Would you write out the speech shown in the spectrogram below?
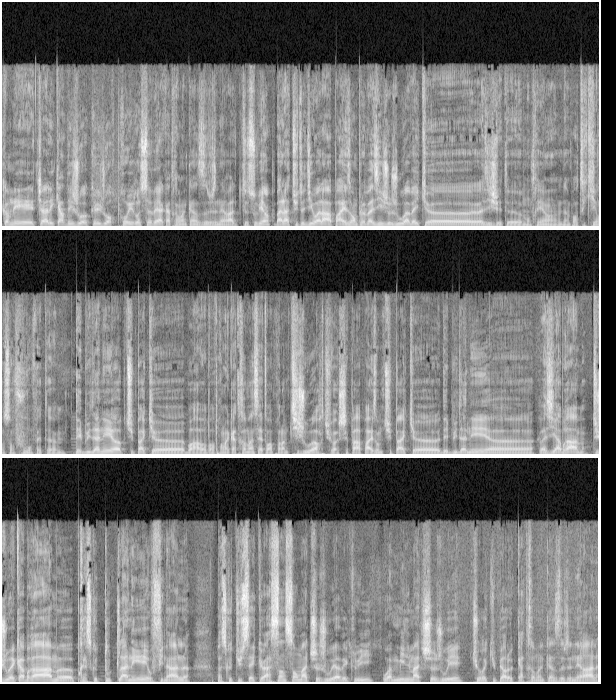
comme les, tu vois, les cartes des joueurs, que les joueurs pro ils recevaient à 95 de général, tu te souviens Bah là, tu te dis, voilà, par exemple, vas-y, je joue avec. euh, vas-y, je vais te montrer un, n'importe qui, on s'en fout en fait. Euh, début d'année, hop, tu packs. euh, bon, on va pas prendre un 87, on va prendre un petit joueur, tu vois, je sais pas, par exemple, tu packs euh, début d'année, euh, vas-y, Abraham. Tu joues avec Abraham presque toute l'année au final, parce que tu sais qu'à 500 matchs joués avec lui, ou à 1000 matchs joués, tu récupères le 95 de général,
